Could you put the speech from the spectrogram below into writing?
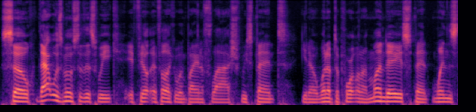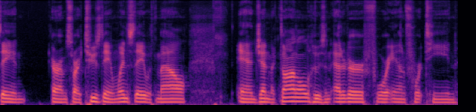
So that was most of this week. It felt it felt like it went by in a flash. We spent, you know, went up to Portland on Monday, spent Wednesday and or I'm sorry, Tuesday and Wednesday with Mal and Jen McDonald, who's an editor for Aeon 14,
